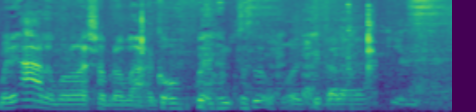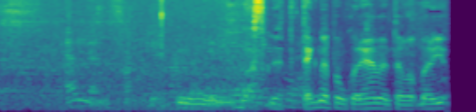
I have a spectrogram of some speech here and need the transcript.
Majd áramvonalasabbra vágom, nem tudom, hogy kitalálom. Azt- Tegnap, amikor elmentem, mert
